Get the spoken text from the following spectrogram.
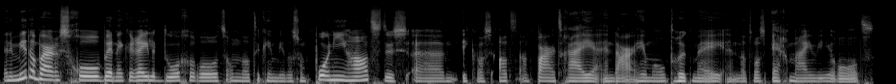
En de middelbare school ben ik redelijk doorgerold, omdat ik inmiddels een pony had. Dus uh, ik was altijd aan het paardrijden en daar helemaal druk mee. En dat was echt mijn wereld.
